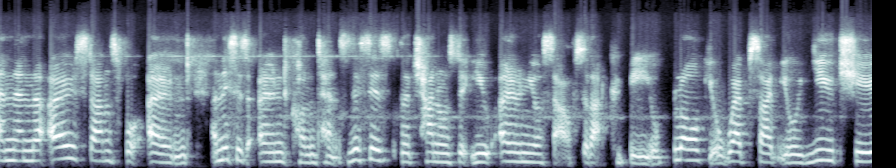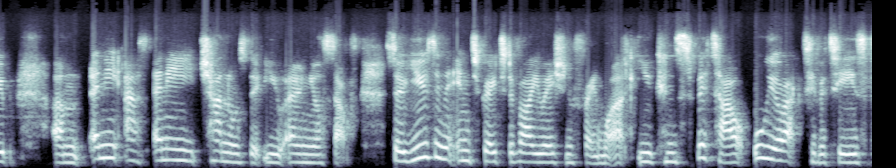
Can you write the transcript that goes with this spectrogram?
And then the O stands for owned. And this is owned content. So this is the channels that you own yourself. So that could be your blog, your website, your YouTube, um, any, any channels that you own yourself. So using the integrated evaluation framework, you can spit out all your activities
